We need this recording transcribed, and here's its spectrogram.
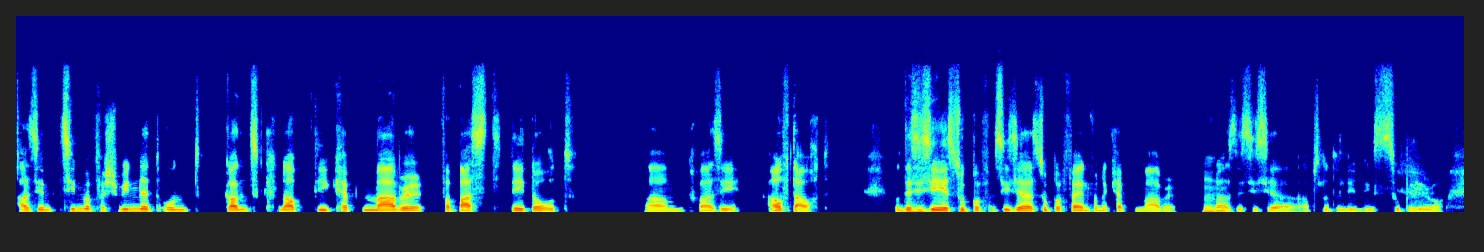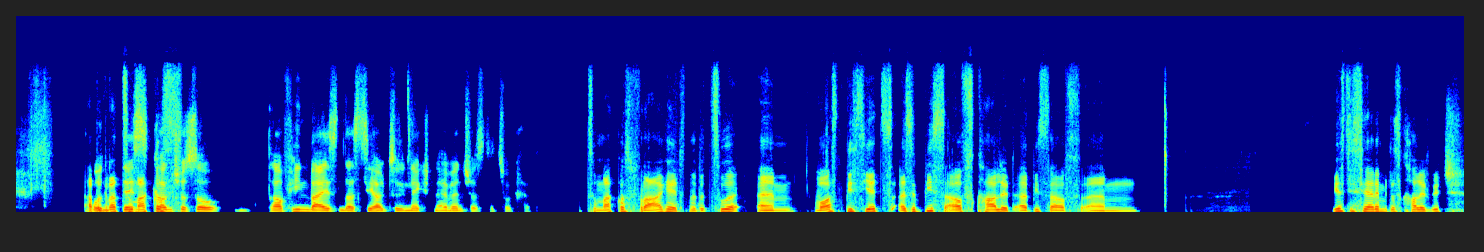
aus ihrem Zimmer verschwindet und ganz knapp die Captain Marvel verpasst, die dort ähm, quasi auftaucht. Und das ist ja super. Sie ist ja ein super Fan von der Captain Marvel. Mhm. Also das ist ja absoluter Lieblings-Superhero. Aber gerade das kann Markus, schon so darauf hinweisen, dass sie halt zu den nächsten Avengers dazu gehört. zu Markus Frage jetzt noch dazu. Ähm, warst bis jetzt, also bis auf Scarlet, äh, bis auf, ähm, wie ist die Serie mit der Scarlet Witch?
